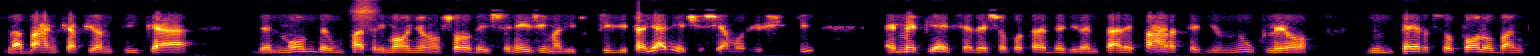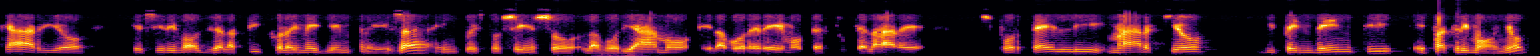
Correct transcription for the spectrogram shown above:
la banca più antica del mondo è un patrimonio non solo dei senesi ma di tutti gli italiani e ci siamo riusciti. MPS adesso potrebbe diventare parte di un nucleo, di un terzo polo bancario che si rivolge alla piccola e media impresa in questo senso lavoriamo e lavoreremo per tutelare sportelli, marchio, dipendenti e patrimonio.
